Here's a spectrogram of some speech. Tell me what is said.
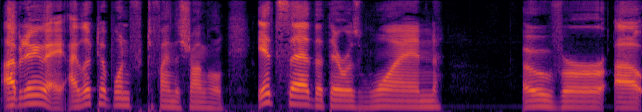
Uh, but anyway, I looked up one to find the stronghold. It said that there was one over, uh,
